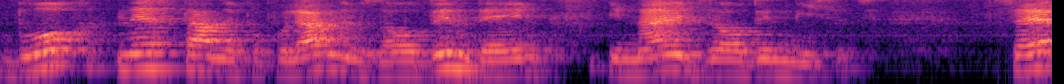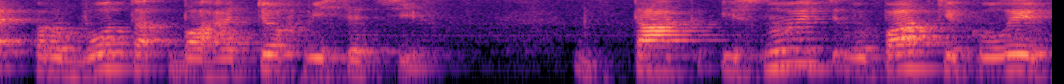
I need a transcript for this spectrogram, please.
Блог не стане популярним за один день і навіть за один місяць. Це робота багатьох місяців. Так, існують випадки, коли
